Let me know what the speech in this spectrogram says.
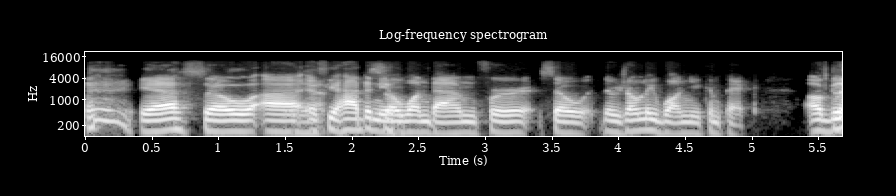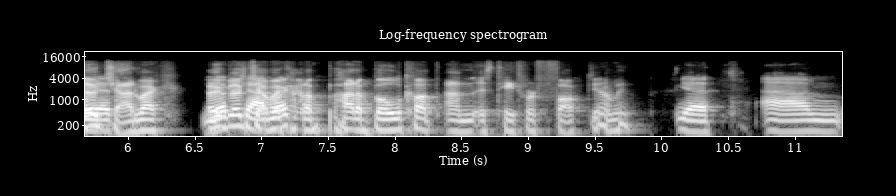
I mean? yeah. So uh, yeah. if you had to nail so, one down for, so there's only one you can pick. Ugliest, Luke Chadwick. Luke, Luke Chadwick, Chadwick had a had a bowl cut and his teeth were fucked. You know what I mean? Yeah. Um,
